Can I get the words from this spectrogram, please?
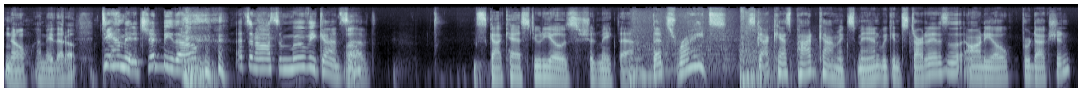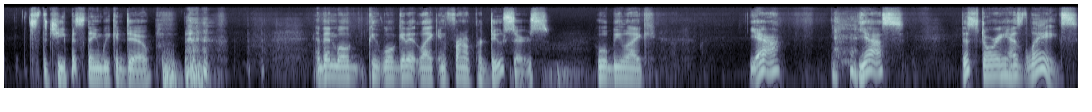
No, I made that up. Damn it! It should be though. That's an awesome movie concept. Scott Cast Studios should make that. That's right. Scottcast Pod Comics, man. We can start it as an audio production. It's the cheapest thing we can do. and then we'll we'll get it like in front of producers who will be like, "Yeah. yes. This story has legs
